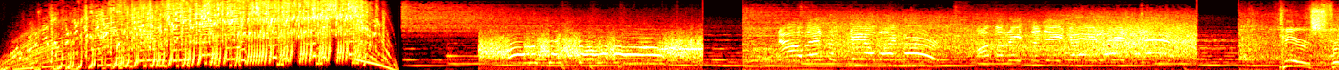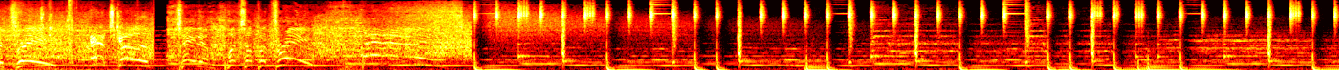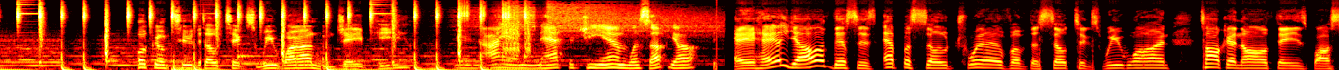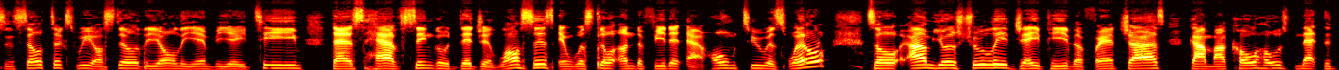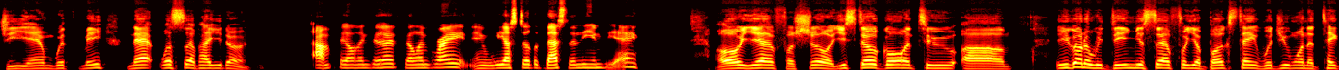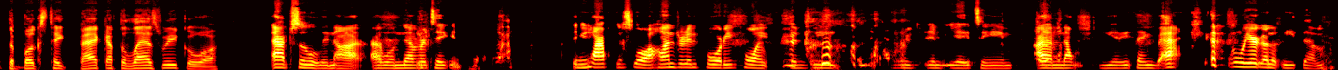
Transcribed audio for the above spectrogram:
Now Welcome to the Celtics Rewind. I'm JP. And I am Nat the GM. What's up, y'all? Hey, hey, y'all. This is episode 12 of the Celtics Rewind, talking all things Boston Celtics. We are still the only NBA team that's have single digit losses, and we're still undefeated at home, too, as well. So I'm yours truly, JP, the franchise. Got my co host, Nat the GM, with me. Nat, what's up? How you doing? I'm feeling good, feeling great, and we are still the best in the NBA. Oh yeah, for sure. You're still going to um you gonna redeem yourself for your Bucks take? Would you want to take the Bucks take back after last week or Absolutely not. I will never take it. You have to score 140 points to be an average NBA team. I am not taking anything back. we are going to beat them.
